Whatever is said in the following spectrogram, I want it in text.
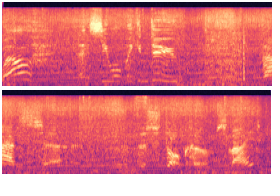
Well, let's see what we can do. That's, uh, the Stockholm slide.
